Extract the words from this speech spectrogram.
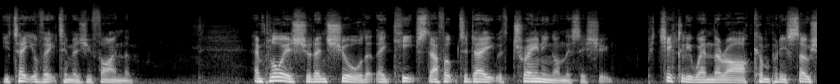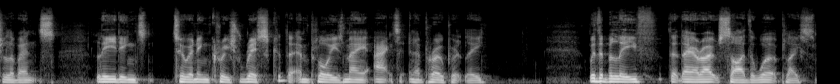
you take your victim as you find them. Employers should ensure that they keep staff up to date with training on this issue, particularly when there are company social events leading to an increased risk that employees may act inappropriately, with the belief that they are outside the workplace.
